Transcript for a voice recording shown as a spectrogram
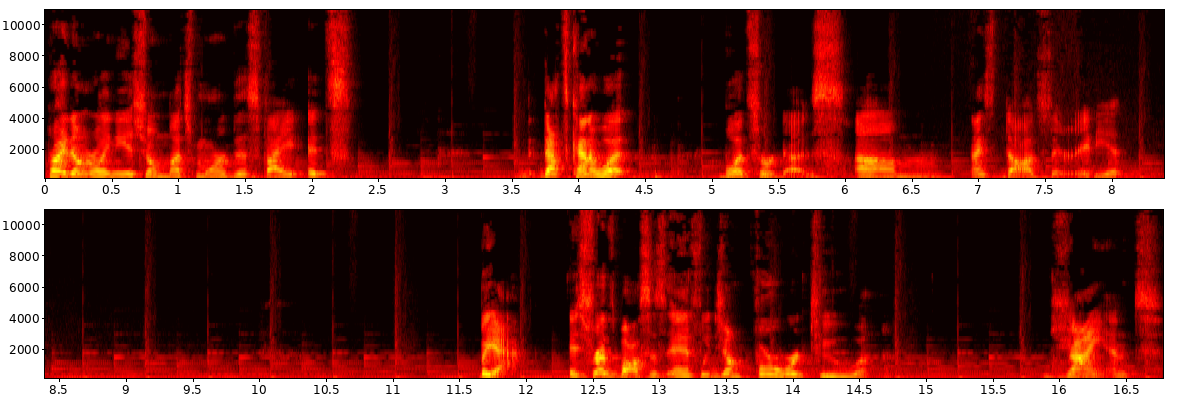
probably don't really need to show much more of this fight. It's that's kind of what Bloodsword does. Um, nice dodge there, idiot. But yeah, it shreds bosses, and if we jump forward to Giant.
